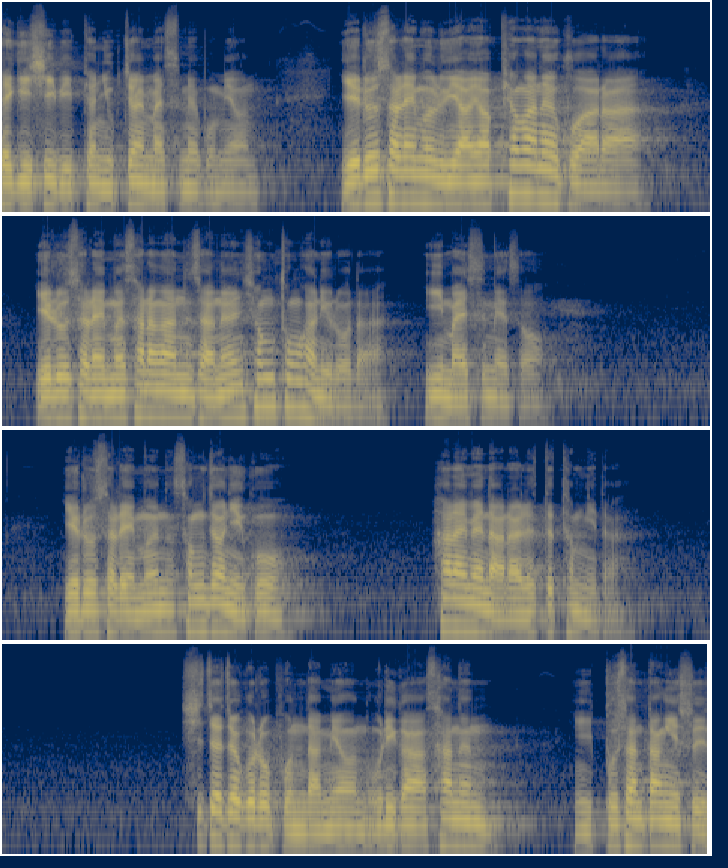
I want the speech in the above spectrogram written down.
122편 6절 말씀에 보면 예루살렘을 위하여 평안을 구하라 예루살렘을 사랑하는 자는 형통하리로다. 이 말씀에서 예루살렘은 성전이고 하나님의 나라를 뜻합니다. 시제적으로 본다면 우리가 사는 이 부산 땅일 수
